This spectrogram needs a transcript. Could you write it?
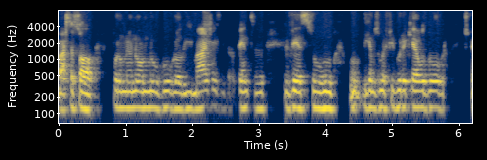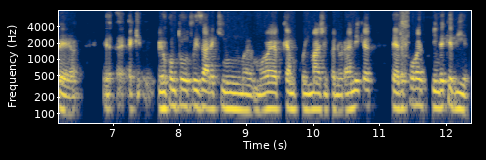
basta só pôr o meu nome no Google e imagens e de repente vê-se, um, um, digamos, uma figura que é o dobro. Isto é, é, é eu como estou a utilizar aqui uma, uma webcam com imagem panorâmica, era porra, ainda cabia.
